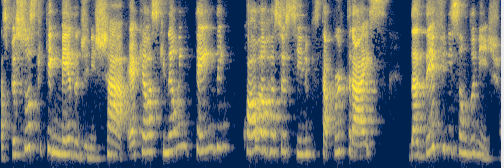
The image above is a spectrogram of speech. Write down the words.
As pessoas que têm medo de nichar é aquelas que não entendem qual é o raciocínio que está por trás da definição do nicho.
